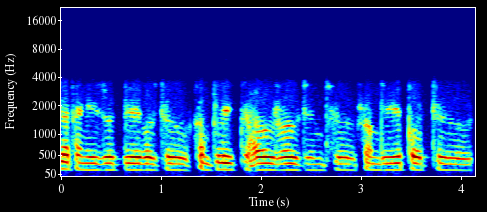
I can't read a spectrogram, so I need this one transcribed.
Japanese would be able to complete the whole road into from the airport to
